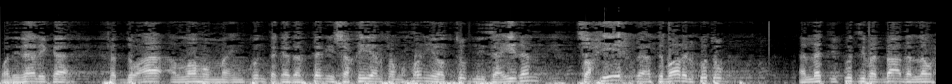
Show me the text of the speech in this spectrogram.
ولذلك فالدعاء اللهم إن كنت كتبتني شقيا فمحني واكتبني سعيدا. صحيح باعتبار الكتب التي كتبت بعد اللوح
